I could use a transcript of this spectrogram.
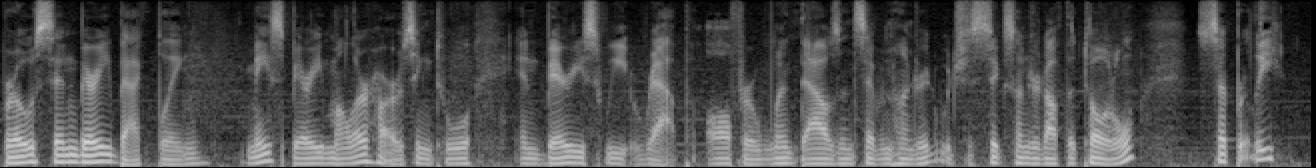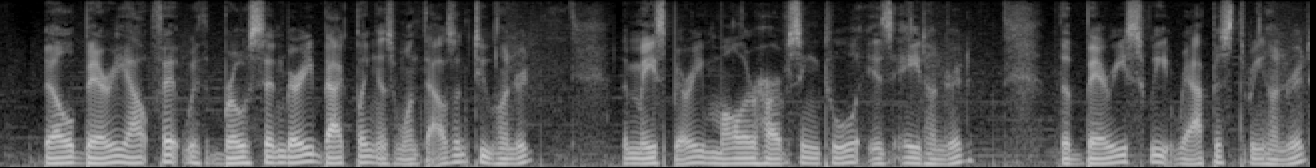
Bro Senberry back bling, Maceberry Mauler harvesting tool, and Berry Sweet wrap, all for 1,700, which is 600 off the total. Separately, Bellberry outfit with Bro Senberry backbling is 1,200. The Maceberry Mauler harvesting tool is 800. The Berry Sweet wrap is 300.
